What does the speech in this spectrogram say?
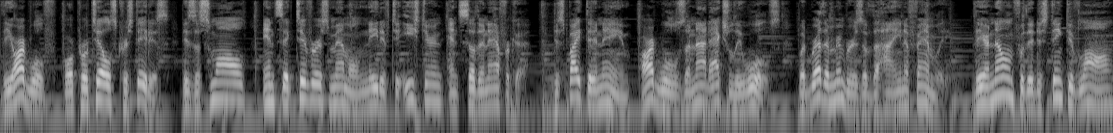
The aardwolf, or Proteles cristatus, is a small, insectivorous mammal native to eastern and southern Africa. Despite their name, aardwolves are not actually wolves, but rather members of the hyena family. They are known for their distinctive long,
